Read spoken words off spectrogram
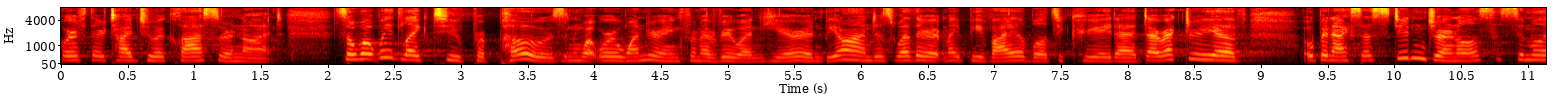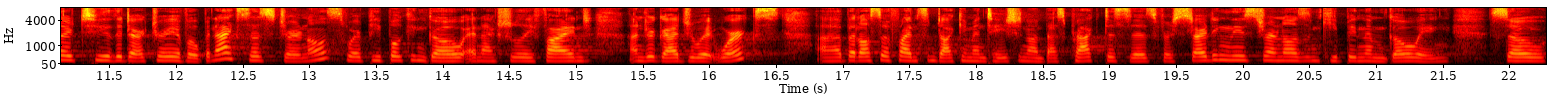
or if they're tied to a class or not. So what we'd like to propose, and what we're wondering from everyone here and beyond, is whether it might be viable to create a directory of open access student journals, similar to the directory of open access journals, where people can go and actually find undergraduate works, uh, but also find some documentation on best practices for starting these journals and keeping them going. So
